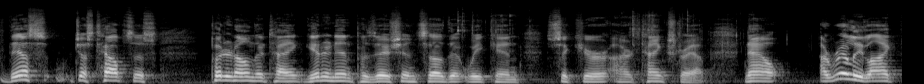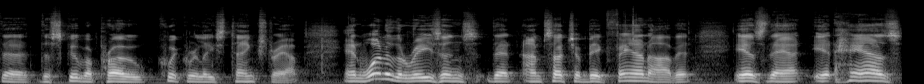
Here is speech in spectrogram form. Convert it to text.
this just helps us put it on the tank, get it in position so that we can secure our tank strap. Now, I really like the, the Scuba Pro quick release tank strap. And one of the reasons that I'm such a big fan of it is that it has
